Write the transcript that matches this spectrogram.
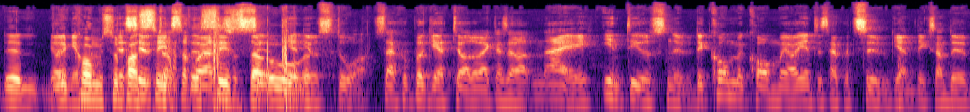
Det, det kom så pass sist, det sista året. just då. Särskilt på GTA, då verkar jag säga nej, inte just nu. Det kommer komma, jag är inte särskilt sugen. Liksom, det,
